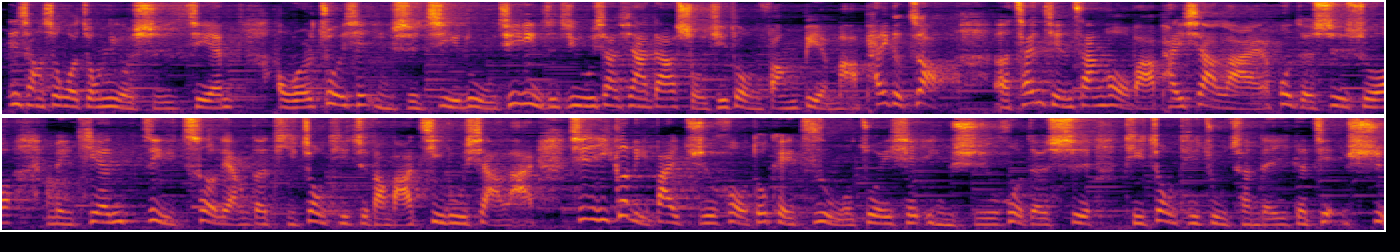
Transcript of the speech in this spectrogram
日常生活中你有时间，偶尔做一些饮食记录，其实饮食记录像现在大家手机都很方便嘛，拍个照，呃，餐前餐后把它拍下来，或者是说每天自己测量的体重、体脂肪把它记录下来，其实一个礼拜之后都可以自我做一些饮食。或者是体重体组成的一个检视，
